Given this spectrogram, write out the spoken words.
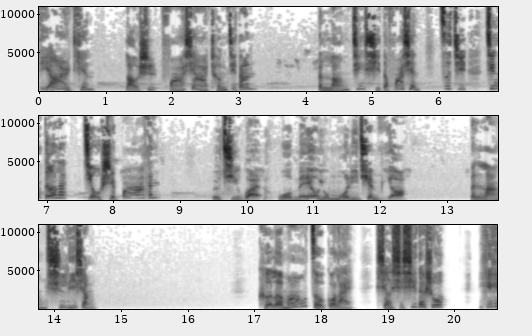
第二天。老师发下成绩单，笨狼惊喜的发现自己竟得了九十八分。呃，奇怪，我没有用魔力铅笔啊！笨狼心里想。可乐猫走过来，笑嘻嘻的说：“嘿嘿，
